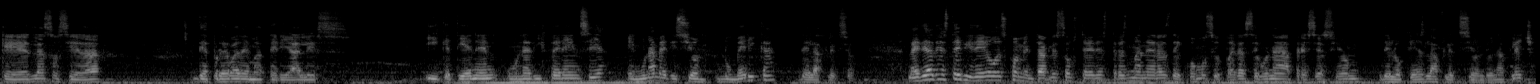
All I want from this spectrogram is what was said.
que es la Sociedad de Prueba de Materiales y que tienen una diferencia en una medición numérica de la flexión. La idea de este video es comentarles a ustedes tres maneras de cómo se puede hacer una apreciación de lo que es la flexión de una flecha.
